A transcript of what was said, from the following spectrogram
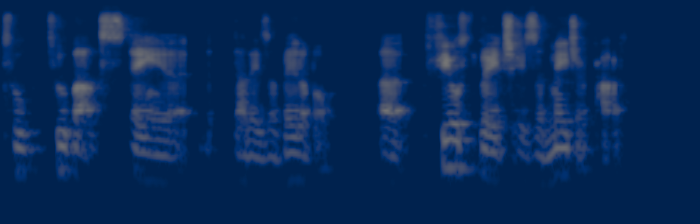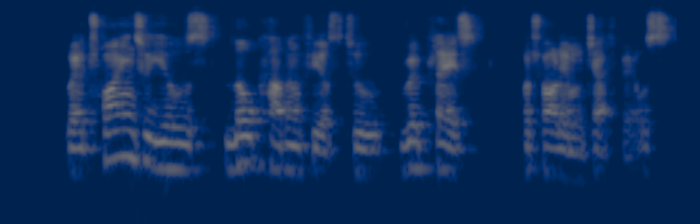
toolbox uh, that is available. Uh, fuel switch is a major part. We're trying to use low carbon fuels to replace petroleum jet fuels.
